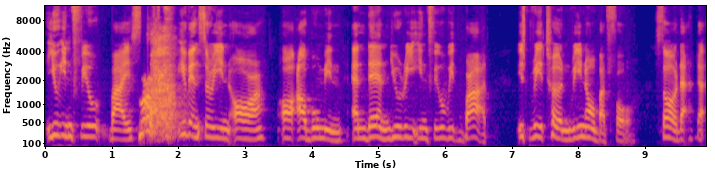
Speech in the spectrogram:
you infuse by even saline or, or albumin, and then you reinfuse with blood, it return renal blood flow. So that, that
